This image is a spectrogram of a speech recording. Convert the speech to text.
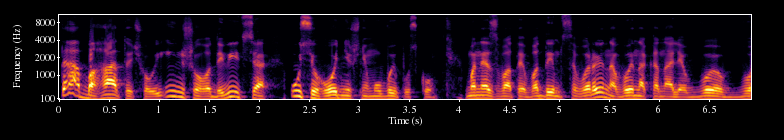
та багато чого іншого. Дивіться у сьогоднішньому випуску. Мене звати Вадим Северина. Ви на каналі в. в...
